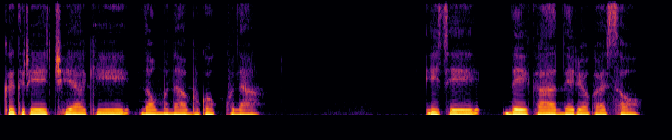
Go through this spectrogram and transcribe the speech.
그들의 죄악이 너무나 무겁구나. 이제 내가 내려가서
